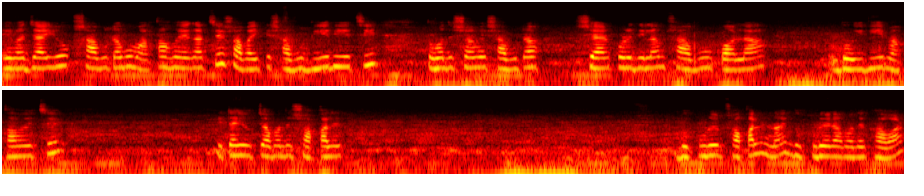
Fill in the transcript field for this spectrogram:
এবার যাই হোক, সাবু টাবু মাখা হয়ে গেছে। সবাইকে সাবু দিয়ে দিয়েছি। তোমাদের সঙ্গে সাবুটা শেয়ার করে দিলাম। সাবু, কলা, দই দিয়ে মাখা হয়েছে। এটাই হচ্ছে আমাদের সকালের দুপুরের, সকালে নয়, দুপুরের আমাদের খাওয়ার।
